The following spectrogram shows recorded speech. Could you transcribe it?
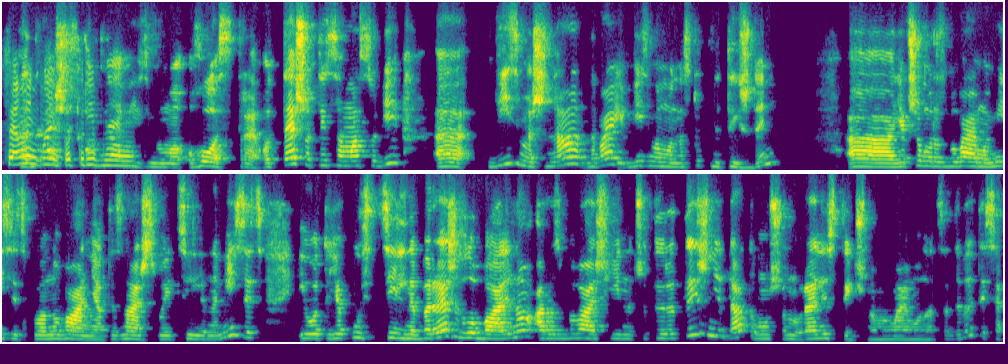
Це мені Давай потрібно. візьмемо гостре. От те, що ти сама собі е, візьмеш на давай візьмемо наступний тиждень. Якщо ми розбиваємо місяць планування, ти знаєш свої цілі на місяць, і от якусь ціль не береш глобально, а розбиваєш її на 4 тижні, да, тому що ну реалістично ми маємо на це дивитися.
